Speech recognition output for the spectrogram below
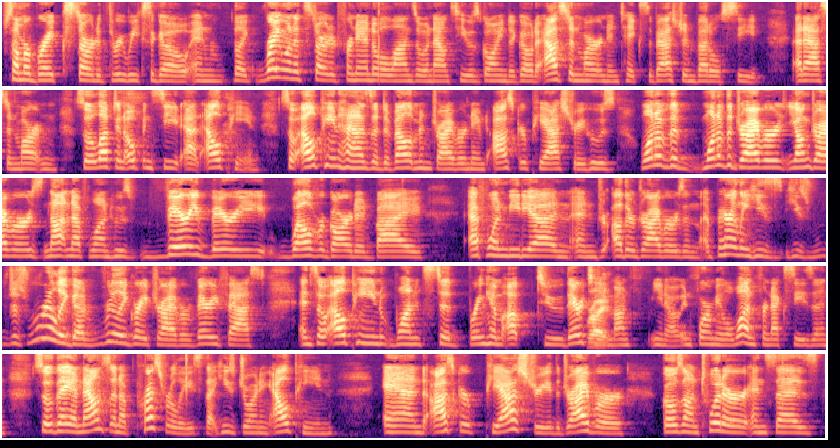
summer break started three weeks ago, and like right when it started, Fernando Alonso announced he was going to go to Aston Martin and take Sebastian Vettel's seat at Aston Martin. So it left an open seat at Alpine. So Alpine has a development driver named Oscar Piastri, who's one of the one of the drivers, young drivers, not in F1, who's very, very well regarded by F1 media and, and other drivers. And apparently he's he's just really good, really great driver, very fast. And so Alpine wants to bring him up to their team Right. on, you know, in Formula One for next season. So they announced in a press release that he's joining Alpine. And Oscar Piastri, the driver, goes on Twitter and says,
